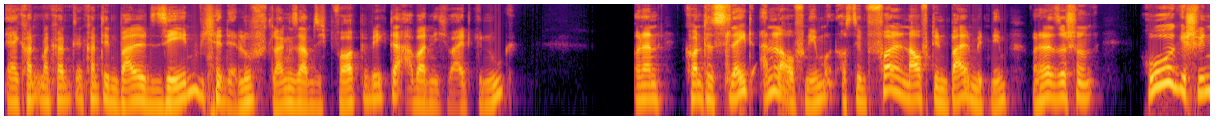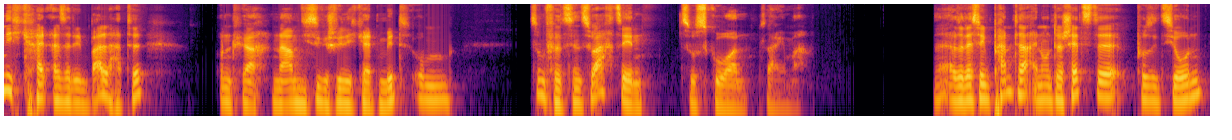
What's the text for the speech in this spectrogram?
er konnte, man konnte, er konnte den Ball sehen, wie er in der Luft langsam sich fortbewegte, aber nicht weit genug. Und dann konnte Slate Anlauf nehmen und aus dem vollen Lauf den Ball mitnehmen und hat also schon hohe Geschwindigkeit, als er den Ball hatte. Und ja, nahm diese Geschwindigkeit mit, um zum 14 zu 18 zu scoren, sage ich mal. Ne, Also deswegen Panther eine unterschätzte Position.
